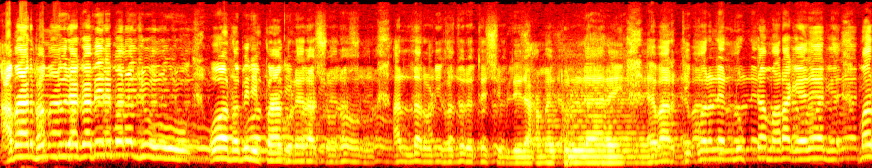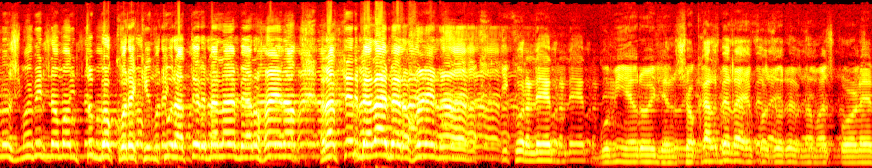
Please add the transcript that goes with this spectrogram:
আমার বন্ধুরা গভীর মনোযোগ। ও নবীর পাগলেরা শুনুন আল্লাহর অলি হযরতে শিবলি রাহমাতুল্লাহ আলাইহি। এবার কি করলেন? লোকটা মারা গেলেন। মানুষ বিভিন্ন মন্তব্য করে কিন্তু রাতের বেলায় বের হয় না। রাতের বেলায় বের হয় না। কি করলেন? ঘুমিয়ে রইলেন। সকাল বেলায় ফজরের নামাজ পড়লেন।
